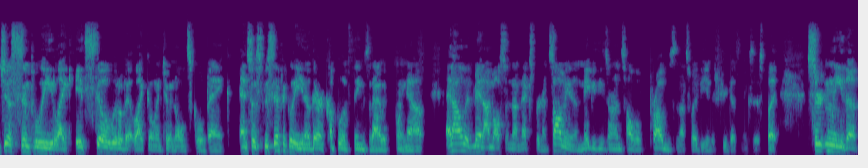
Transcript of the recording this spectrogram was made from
just simply like it's still a little bit like going to an old school bank. And so specifically, you know, there are a couple of things that I would point out and I'll admit I'm also not an expert on solving them. Maybe these are unsolvable problems, and that's why the industry doesn't exist. But certainly the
